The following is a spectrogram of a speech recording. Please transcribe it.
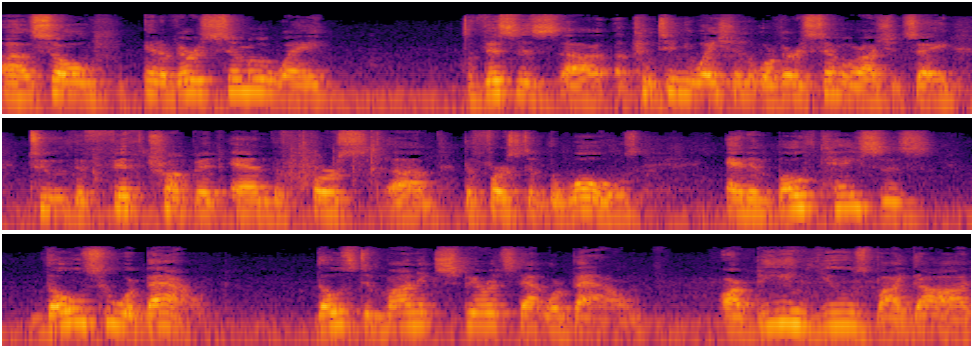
Uh, so, in a very similar way, this is uh, a continuation, or very similar, I should say, to the fifth trumpet and the first, um, the first of the woes. And in both cases, those who were bound, those demonic spirits that were bound, are being used by God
